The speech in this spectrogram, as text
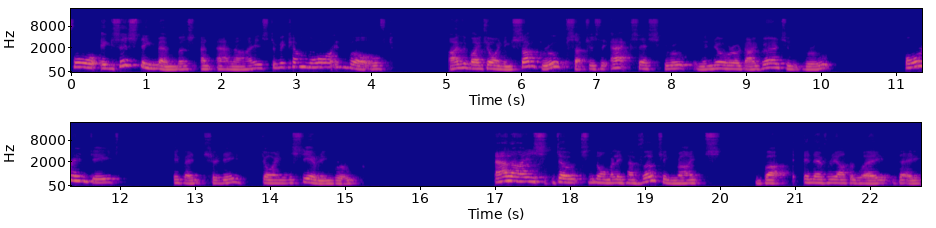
for existing members and allies to become more involved either by joining subgroups such as the access group and the neurodivergent group, or indeed eventually joining the steering group. Allies don't normally have voting rights, but in every other way, they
